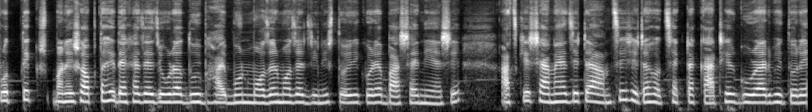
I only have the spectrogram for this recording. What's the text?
প্রত্যেক মানে সপ্তাহে দেখা যায় যে ওরা দুই ভাই বোন মজার মজার জিনিস তৈরি করে বাসায় নিয়ে আসে। আজকে সানায় যেটা আনছে সেটা হচ্ছে একটা কাঠের গুঁড়ার ভিতরে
